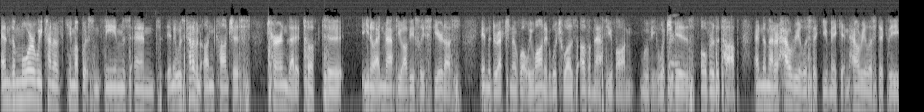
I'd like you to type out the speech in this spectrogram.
and the more we kind of came up with some themes and and it was kind of an unconscious turn that it took to you know and Matthew obviously steered us in the direction of what we wanted which was of a Matthew Vaughn movie which Right. is over the top. And no matter how realistic you make it and how realistic the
